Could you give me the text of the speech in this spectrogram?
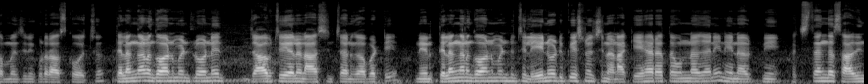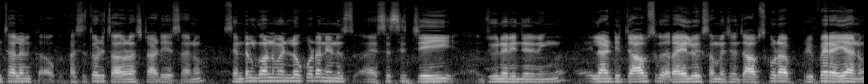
సంబంధించినవి కూడా రాసుకోవచ్చు. తెలంగాణ గవర్నమెంట్లోనే జాబ్ చేయాలని ఆశించాను కాబట్టి నేను తెలంగాణ గవర్నమెంట్ నుంచి ఏ నోటిఫికేషన్ వచ్చినా నాకు ఏ అర్హత ఉన్నా కానీ నేను వాటిని ఖచ్చితంగా సాధించాలని ఒక కసితోటి చదవడం స్టార్ట్ చేశాను. సెంట్రల్ గవర్నమెంట్లో కూడా నేను ఎస్ఎస్సి జేఈ జూనియర్ ఇంజనీరింగ్ ఇలాంటి జాబ్స్ రైల్వేకి సంబంధించిన జాబ్స్ కూడా ప్రిపేర్ అయ్యాను.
